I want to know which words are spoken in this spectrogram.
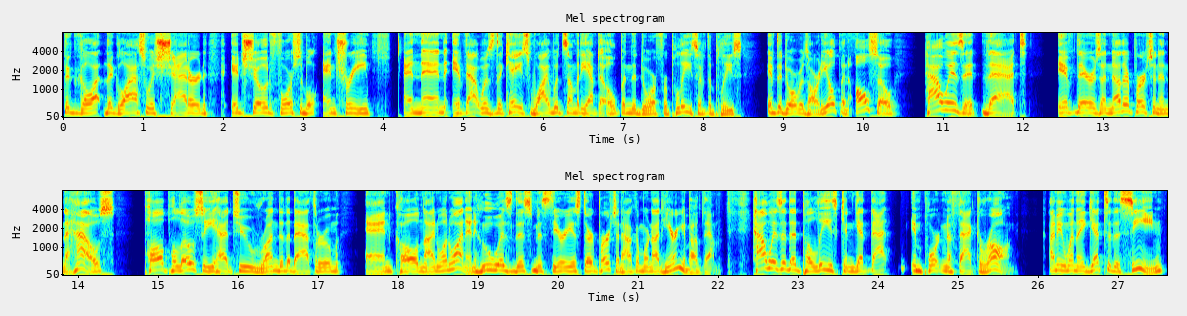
The, gla- the glass was shattered. It showed forcible entry. And then, if that was the case, why would somebody have to open the door for police if the police, if the door was already open? Also, how is it that if there's another person in the house, Paul Pelosi had to run to the bathroom and call 911. And who was this mysterious third person? How come we're not hearing about them? How is it that police can get that important a fact wrong? I mean, when they get to the scene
